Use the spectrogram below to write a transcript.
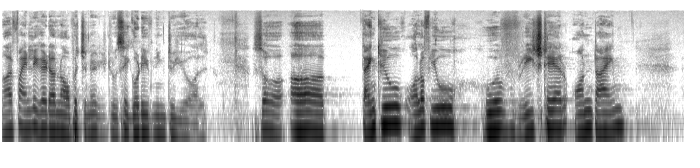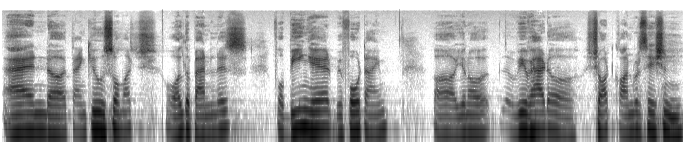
Now I finally get an opportunity to say good evening to you all. So uh, thank you, all of you who have reached here on time. And uh, thank you so much, all the panelists, for being here before time. Uh, you know, we've had a short conversation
